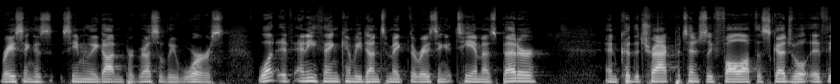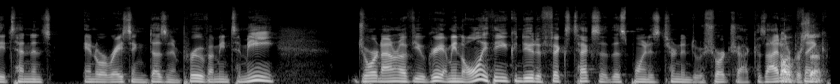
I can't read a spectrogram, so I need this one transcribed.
racing has seemingly gotten progressively worse. What, if anything, can be done to make the racing at TMS better? And could the track potentially fall off the schedule if the attendance and/or racing doesn't improve? I mean, to me." Jordan, I don't know if you agree. I mean, the only thing you can do to fix Texas at this point is turn into a short track because I don't 100%. think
